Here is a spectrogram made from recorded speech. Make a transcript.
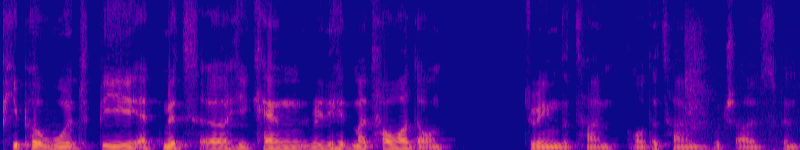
people would be at mid? Uh, he can really hit my tower down during the time, all the time which I spend.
